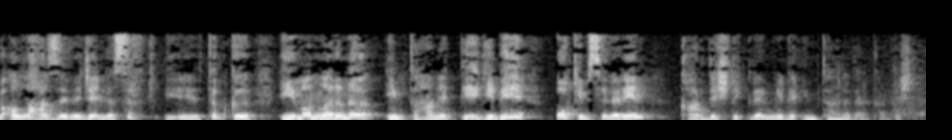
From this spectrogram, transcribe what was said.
ve Allah Azze ve Celle sırf e, tıpkı imanlarını imtihan ettiği gibi o kimselerin kardeşliklerini de imtihan eder kardeşler.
